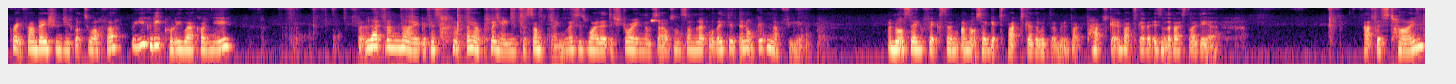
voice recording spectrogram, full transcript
Great foundations you've got to offer. But you could equally work on you but let them know because they are clinging to something. This is why they're destroying themselves on some level. They think they're not good enough for you. I'm not saying fix them. I'm not saying get back together with them. In fact, perhaps getting back together isn't the best idea at this time.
